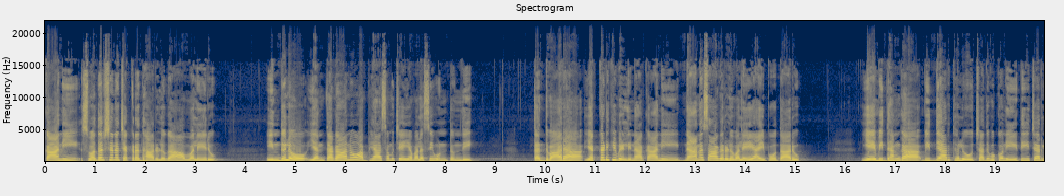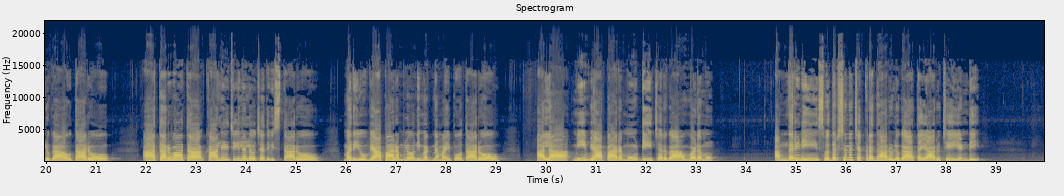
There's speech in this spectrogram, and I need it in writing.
కానీ స్వదర్శన చక్రధారులుగా అవ్వలేరు. ఇందులో ఎంతగానో అభ్యాసము చేయవలసి ఉంటుంది. తద్వారా ఎక్కడికి వెళ్ళినా కానీ జ్ఞానసాగరుల వలె అయిపోతారు. ఏ విధంగా విద్యార్థులు చదువుకొని టీచర్లుగా అవుతారో ఆ తర్వాత కాలేజీలలో చదివిస్తారో మరియు వ్యాపారంలో నిమగ్నమైపోతారో అలా మీ వ్యాపారము టీచరుగా అవ్వడము. అందరినీ స్వదర్శన చక్రధారులుగా తయారు చేయండి.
